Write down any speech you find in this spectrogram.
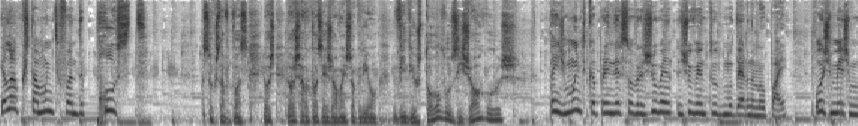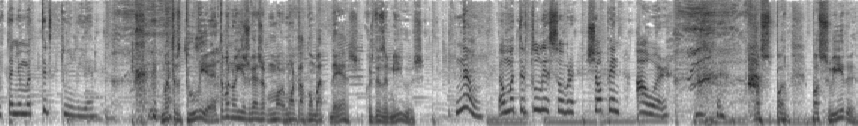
Ele é o que está muito fã de Proust. Mas eu gostava que vocês. Eu, eu achava que vocês jovens só queriam vídeos tolos e jogos. Tens muito que aprender sobre a juven- juventude moderna, meu pai. Hoje mesmo tenho uma tertúlia. Uma tertúlia. Então, mas não ias jogar Mo- Mortal Kombat 10 com os teus amigos? Não, é uma tertúlia sobre Schopenhauer. Posso, po- posso ir?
